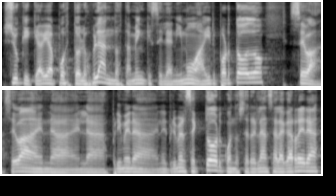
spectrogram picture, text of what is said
Yuki, que había puesto los blandos también, que se le animó a ir por todo, se va, se va en, la, en, en el primer sector, cuando se relanza la carrera,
